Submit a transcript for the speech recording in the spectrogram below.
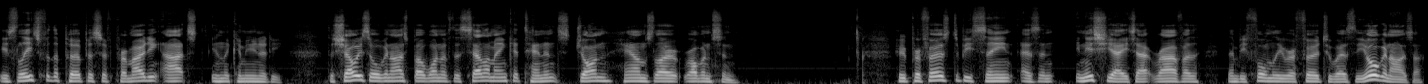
is leased for the purpose of promoting arts in the community. The show is organised by one of the Salamanca tenants, John Hounslow Robinson, who prefers to be seen as an initiator rather than be formally referred to as the organiser.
